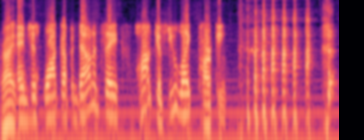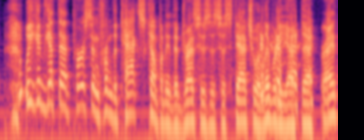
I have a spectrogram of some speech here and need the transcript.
right. And just walk up and down and say, "Honk if you like parking." we could get that person from the tax company that dresses as a Statue of Liberty out there, right?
